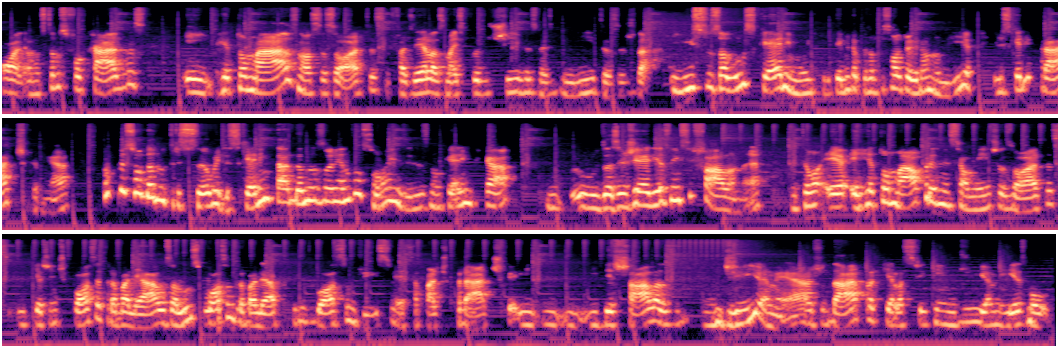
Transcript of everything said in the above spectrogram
olha, nós estamos focadas em retomar as nossas hortas, fazê-las mais produtivas, mais bonitas, ajudar. E isso os alunos querem muito, porque tem muita coisa, o pessoal de agronomia, eles querem prática, né? Para o pessoal da nutrição, eles querem estar tá dando as orientações, eles não querem ficar, das engenharias nem se fala, né? Então, é, é, retomar presencialmente as hortas e que a gente possa trabalhar, os alunos possam trabalhar, porque eles gostam disso, essa parte prática, e, e, e deixá-las em dia, né? Ajudar para que elas fiquem em dia mesmo,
